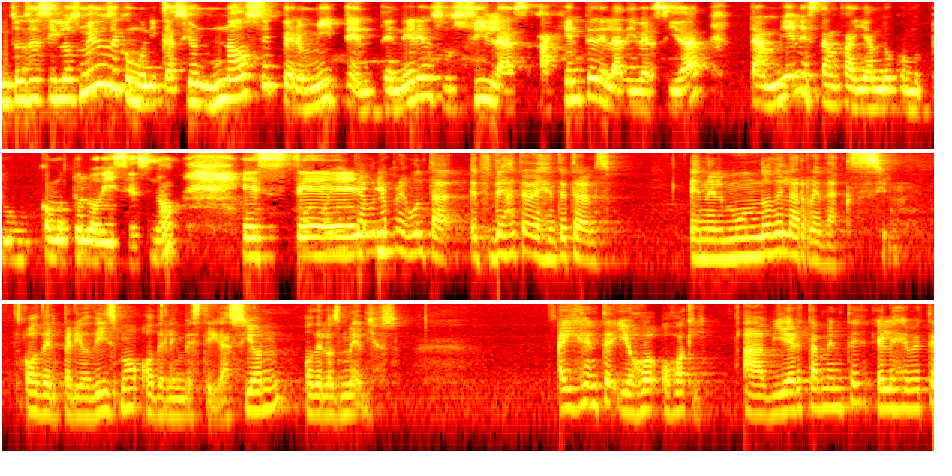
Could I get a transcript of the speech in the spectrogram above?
Entonces, si los medios de comunicación no se permiten tener en sus filas a gente de la diversidad, también están fallando como tú, como tú lo dices, ¿no? Este. te hago una pregunta. Déjate de gente trans en el mundo de la redacción o del periodismo o de la investigación o de los medios hay gente, y ojo, ojo aquí, abiertamente LGBT.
